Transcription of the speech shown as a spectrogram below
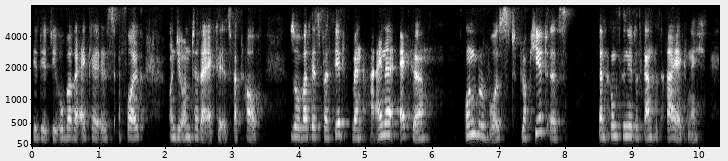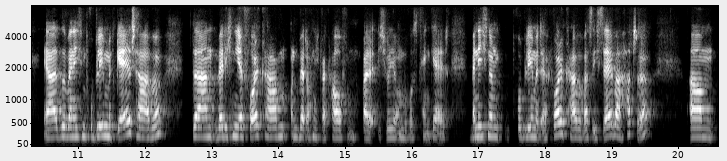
die, die obere Ecke ist Erfolg und die untere Ecke ist Verkauf. So, was jetzt passiert, wenn eine Ecke unbewusst blockiert ist, dann funktioniert das ganze Dreieck nicht. Ja, also wenn ich ein Problem mit Geld habe, dann werde ich nie Erfolg haben und werde auch nicht verkaufen, weil ich will ja unbewusst kein Geld. Wenn ich ein Problem mit Erfolg habe, was ich selber hatte, ähm,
